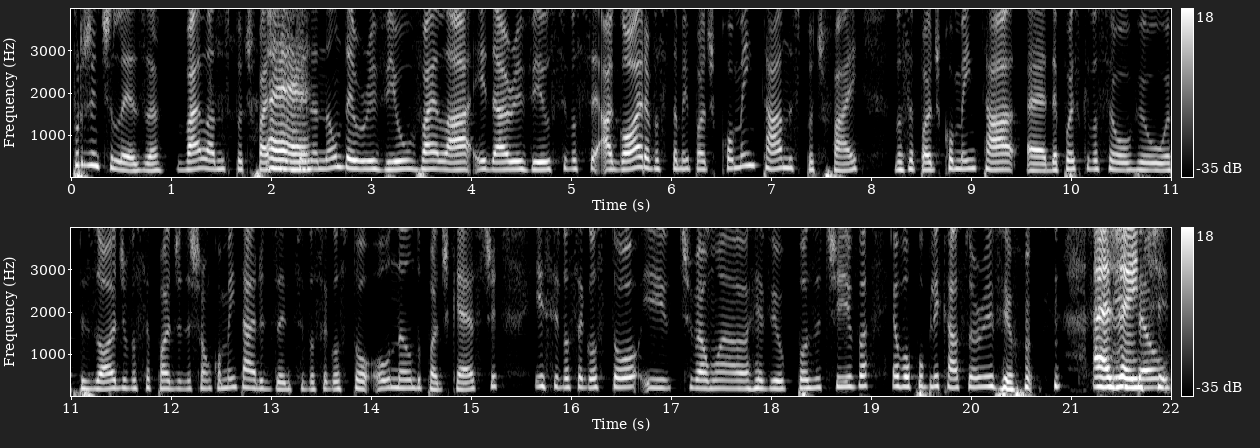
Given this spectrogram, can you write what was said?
por gentileza, vai lá no Spotify. Se É. você ainda não deu review, vai lá e dá review. Se você agora você também pode comentar no Spotify. Você pode comentar é, depois que você ouve o episódio, você pode deixar um comentário dizendo se você gostou ou não do podcast. E se você gostou e tiver uma review positiva, eu vou publicar a sua review. É, gente. Então,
